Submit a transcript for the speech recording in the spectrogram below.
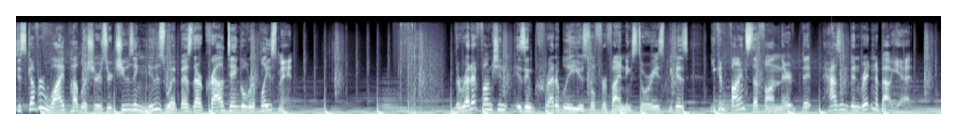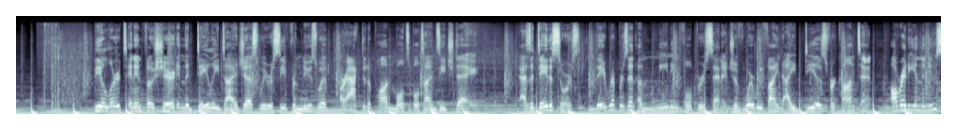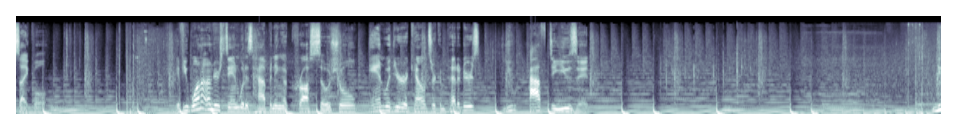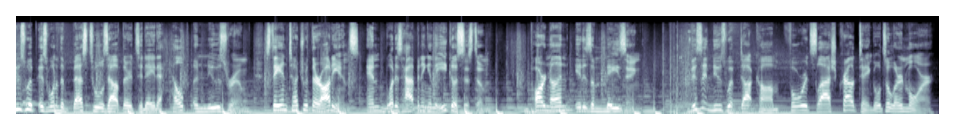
Discover why publishers are choosing NewsWhip as their CrowdTangle replacement. The Reddit function is incredibly useful for finding stories because you can find stuff on there that hasn't been written about yet. The alerts and info shared in the daily digest we receive from NewsWhip are acted upon multiple times each day. As a data source, they represent a meaningful percentage of where we find ideas for content already in the news cycle. If you want to understand what is happening across social and with your accounts or competitors, you have to use it. NewsWhip is one of the best tools out there today to help a newsroom stay in touch with their audience and what is happening in the ecosystem. Bar none, it is amazing. Visit newswhip.com forward slash crowdtangle to learn more.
